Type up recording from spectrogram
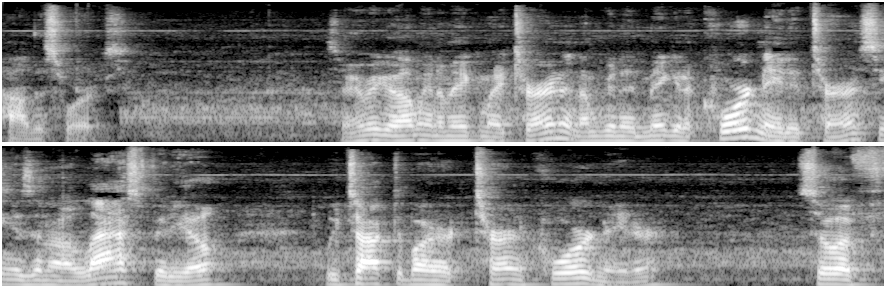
how this works. So here we go, I'm gonna make my turn and I'm gonna make it a coordinated turn, seeing as in our last video, we talked about our turn coordinator. So if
